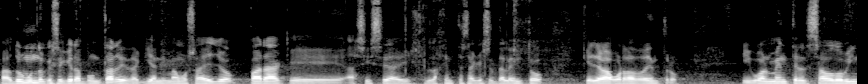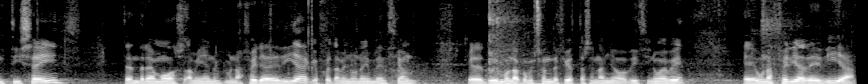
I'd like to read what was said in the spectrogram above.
Para todo el mundo que se quiera apuntar, y de aquí animamos a ello para que así sea y la gente saque ese talento que lleva guardado dentro. Igualmente el sábado 26 tendremos también una feria de día, que fue también una invención que tuvimos la Comisión de Fiestas en el año 19, eh, una feria de día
